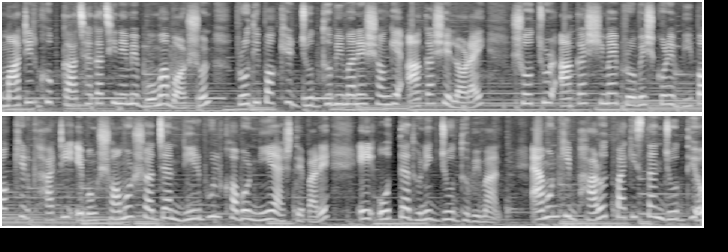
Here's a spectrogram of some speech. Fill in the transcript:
মাটির খুব কাছাকাছি নেমে বোমা বর্ষণ, প্রতিপক্ষের যুদ্ধবিমানের সঙ্গে আকাশে লড়াই, শত্রুর আকাশ সীমায় প্রবেশ করে বিপক্ষের ঘাঁটি এবং সমরসজ্জার নির্ভুল খবর নিয়ে আসতে পারে এই অত্যাধুনিক যুদ্ধবিমান এমনকি ভারত পাকিস্তান যুদ্ধেও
